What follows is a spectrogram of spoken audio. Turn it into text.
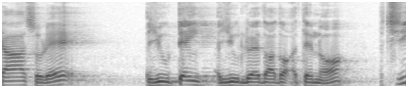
ရာဆိုတဲ့အယူတိန်အယူလွဲသွားတော့အသင်းတော်အချိ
